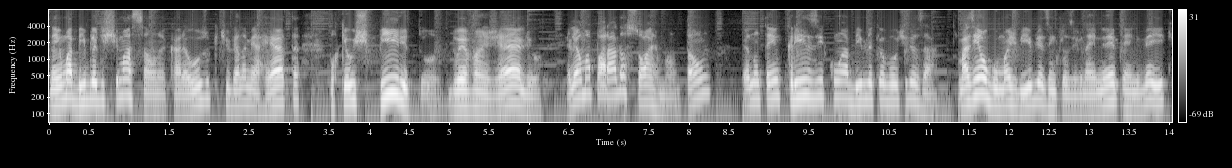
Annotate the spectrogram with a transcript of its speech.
nenhuma Bíblia de estimação, né, cara? Eu uso o que tiver na minha reta, porque o espírito do evangelho, ele é uma parada só, irmão. Então, eu não tenho crise com a Bíblia que eu vou utilizar. Mas em algumas Bíblias, inclusive na NVI, que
